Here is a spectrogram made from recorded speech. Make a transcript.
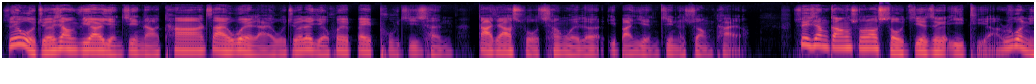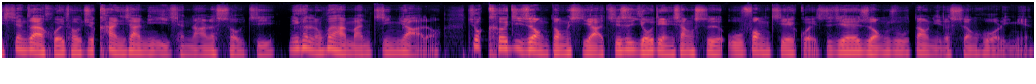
所以我觉得像 VR 眼镜啊，它在未来我觉得也会被普及成大家所称为的一般眼镜的状态啊。所以像刚刚说到手机的这个议题啊，如果你现在回头去看一下你以前拿的手机，你可能会还蛮惊讶的。就科技这种东西啊，其实有点像是无缝接轨，直接融入到你的生活里面。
